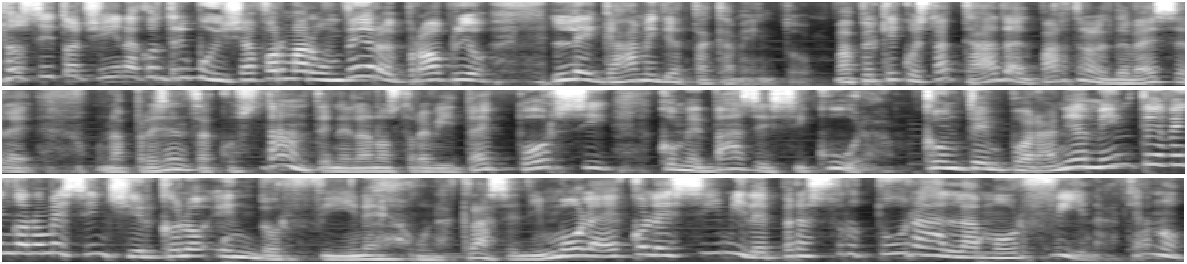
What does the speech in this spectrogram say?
l'ossitocina contribuisce a formare un vero e proprio legame di attaccamento. Ma perché questo accada, il partner deve essere una presenza costante nella nostra vita e porsi come base sicura. Contemporaneamente vengono messe in circolo endorfine, una classe di molecole simile per struttura alla morfina, che hanno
